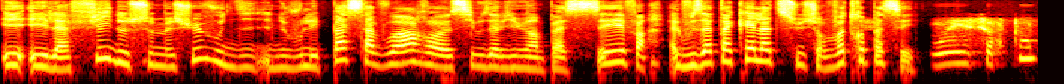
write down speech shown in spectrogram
et, la fille de ce monsieur vous ne voulait pas savoir euh, si vous aviez eu un passé. Enfin, elle vous attaquait là-dessus, sur votre passé. Oui, surtout,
